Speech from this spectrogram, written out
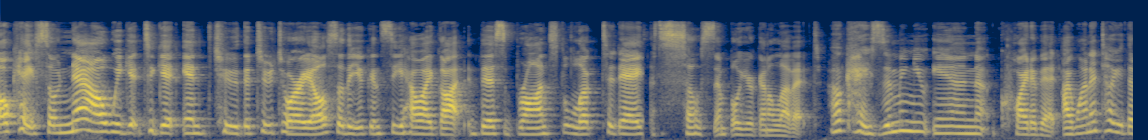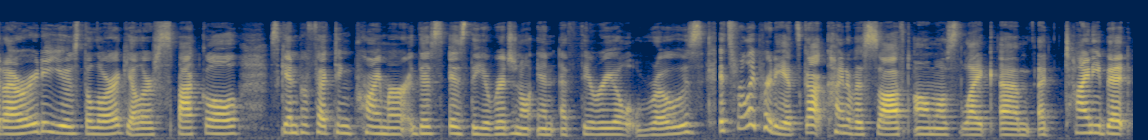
Okay, so now we get to get into the tutorial so that you can see how I got this bronzed look today. It's so simple, you're gonna love it. Okay, zooming you in quite a bit. I wanna tell you that I already used the Laura Geller Spackle Skin Perfecting Primer. This is the original in Ethereal Rose. It's really pretty. It's got kind of a soft, almost like um, a tiny bit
